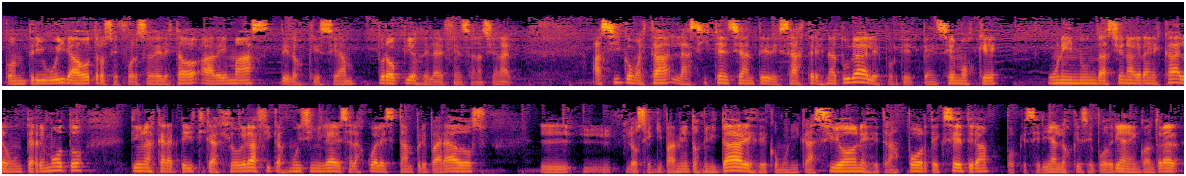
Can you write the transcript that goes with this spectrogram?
contribuir a otros esfuerzos del Estado, además de los que sean propios de la defensa nacional. Así como está la asistencia ante desastres naturales, porque pensemos que una inundación a gran escala o un terremoto tiene unas características geográficas muy similares a las cuales están preparados los equipamientos militares de comunicaciones, de transporte, etcétera, porque serían los que se podrían encontrar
